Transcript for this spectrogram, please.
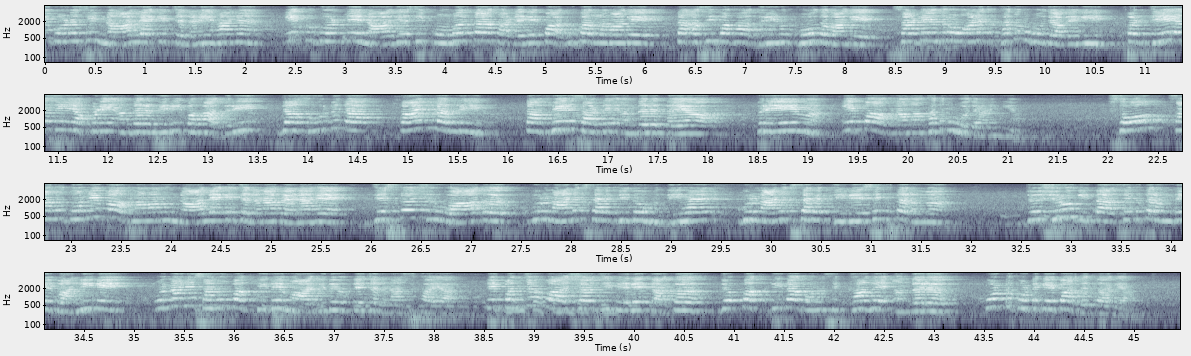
ਨਾਲ ਲੈ ਕੇ ਚੱਲਣੇ ਹਨ। ਇੱਕ ਗੁਣ ਦੇ ਨਾਲ ਜੇ ਅਸੀਂ ਕੋਮਲਤਾ ਸਾਡੇ ਦੇ ਭਾਰੂ ਕਰ ਲਵਾਂਗੇ, ਤਾਂ ਅਸੀਂ ਬਹਾਦਰੀ ਨੂੰ ਖੋ ਦੇਵਾਂਗੇ। ਸਾਡੇ ਅੰਦਰੋਂ ਅਣਖ ਖਤਮ ਹੋ ਜਾਵੇਗੀ। ਪਰ ਜੇ ਅਸੀਂ ਆਪਣੇ ਅੰਦਰ ਮੇਰੀ ਬਹਾਦਰੀ ਜਾਂ ਸੂਰਬਿਤਾ ਕਾਇਮ ਕਰ ਲਈ, ਤਾਂ ਫਿਰ ਸਾਡੇ ਅੰਦਰ ਦਇਆ, ਪ੍ਰੇਮ ਇਹ ਭਾਵਨਾਵਾਂ ਖਤਮ ਹੋ ਜਾਣਗੀਆਂ। ਸੋ ਸਾਨੂੰ ਦੋਨੇ ਭਾਵਨਾਵਾਂ ਨੂੰ ਨਾਲ ਲੈ ਕੇ ਚੱਲਣਾ ਪੈਣਾ ਹੈ। ਜਿਸ ਦਾ ਸ਼ੁਰੂਆਤ ਗੁਰੂ ਨਾਨਕ ਸਾਹਿਬ ਜੀ ਤੋਂ ਹੁੰਦੀ ਹੈ। ਗੁਰੂ ਨਾਨਕ ਸਾਹਿਬ ਜੀ ਨੇ ਸਿੱਖ ਧਰਮ ਜੋ ਸ਼ੁਰੂ ਕੀਤਾ, ਸਿੱਖ ਧਰਮ ਦੇ ਬਾਨੀ ਨੇ, ਉਹਨਾਂ ਨੇ ਸਾਨੂੰ ਭਗਤੀ ਦੇ ਮਾਰਗ ਦੇ ਉੱਤੇ ਚੱਲਣਾ ਸਿਖਾਇਆ। ਤੇ ਪੰਜਮ ਪਾਤਸ਼ਾਹ ਜੀ ਵੇਲੇ ਤੱਕ ਜੋ ਭਗਤੀ ਦਾ ਗੁਣ ਸਿੱਖਾਂ ਦੇ ਅੰਦਰ ਕੁੱਟ-ਕੁੱਟ ਕੇ ਭਰ ਦਿੱਤਾ ਗਿਆ।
